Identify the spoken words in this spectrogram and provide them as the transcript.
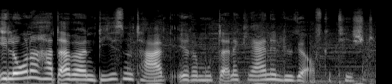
Ilona hat aber an diesem Tag ihrer Mutter eine kleine Lüge aufgetischt.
